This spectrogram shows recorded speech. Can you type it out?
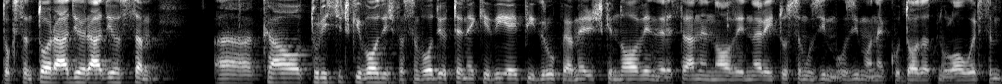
Dok sam to radio, radio sam a, kao turistički vodič, pa sam vodio te neke VIP grupe, američke novinare, strane novinare i tu sam uzim, uzimao neku dodatnu lovu, jer sam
